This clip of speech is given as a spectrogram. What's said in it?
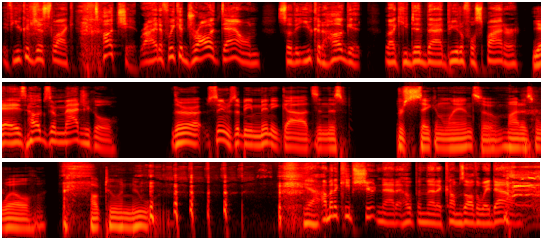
If you could just like touch it, right? If we could draw it down so that you could hug it like you did that beautiful spider. Yeah, his hugs are magical. There are, seems to be many gods in this forsaken land, so might as well talk to a new one. Yeah, I'm going to keep shooting at it, hoping that it comes all the way down.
